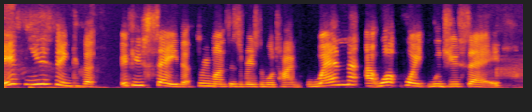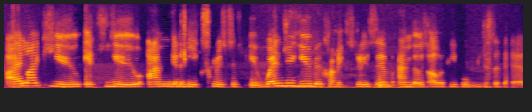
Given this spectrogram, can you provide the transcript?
If you think that, if you say that three months is a reasonable time, when, at what point would you say, I like you, it's you, I'm going to be exclusive to you? When do you become exclusive and those other people disappear?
